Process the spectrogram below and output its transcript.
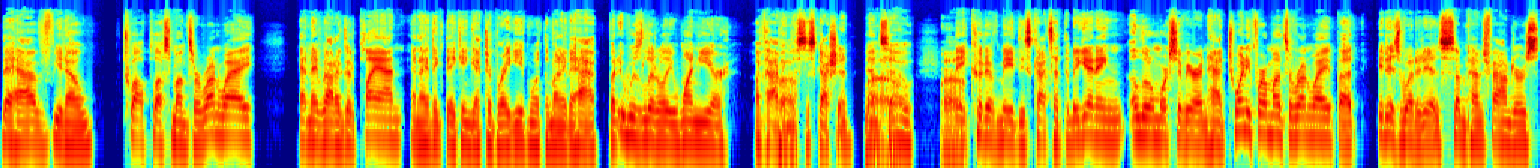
They have you know twelve plus months of runway and they've got a good plan and i think they can get to break even with the money they have but it was literally one year of having Wow. this discussion Wow. and so Wow. they could have made these cuts at the beginning a little more severe and had 24 months of runway but it is what it is sometimes founders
